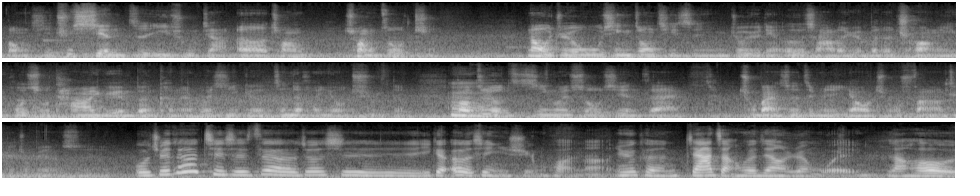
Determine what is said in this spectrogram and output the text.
东西，去限制艺术家，呃，创创作者。那我觉得无形中其实你就有点扼杀了原本的创意，或者说它原本可能会是一个真的很有趣的，到最后只是因为受限在出版社这边的要求，反而这个就变成是。我觉得其实这就是一个恶性循环啊，因为可能家长会这样认为，然后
